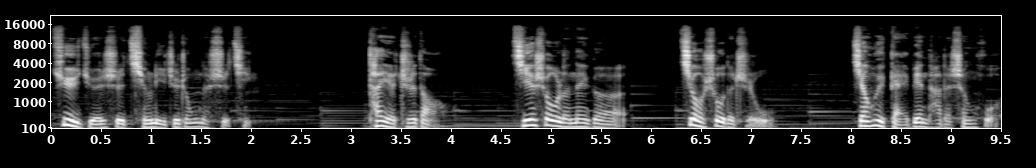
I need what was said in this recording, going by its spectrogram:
拒绝是情理之中的事情。他也知道，接受了那个教授的职务，将会改变他的生活。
